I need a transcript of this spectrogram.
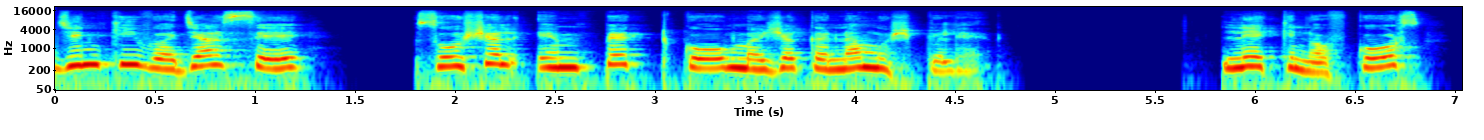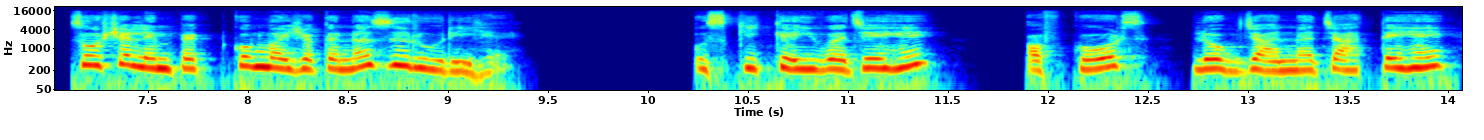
जिनकी वजह से सोशल इम्पेक्ट को मेजर करना मुश्किल है। लेकिन ऑफ़ कोर्स सोशल इम्पेक्ट को मेजर करना ज़रूरी है। उसकी कई वजह हैं। ऑफ़ कोर्स लोग जानना चाहते हैं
